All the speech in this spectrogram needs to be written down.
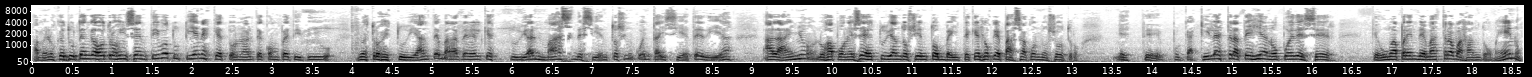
A menos que tú tengas otros incentivos, tú tienes que tornarte competitivo. Nuestros estudiantes van a tener que estudiar más de 157 días al año. Los japoneses estudian 220. ¿Qué es lo que pasa con nosotros? Este, porque aquí la estrategia no puede ser que uno aprende más trabajando menos.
